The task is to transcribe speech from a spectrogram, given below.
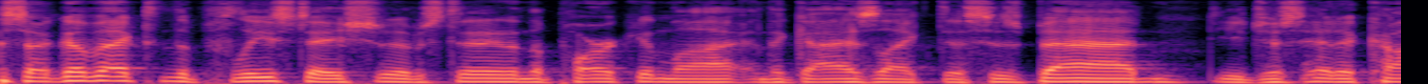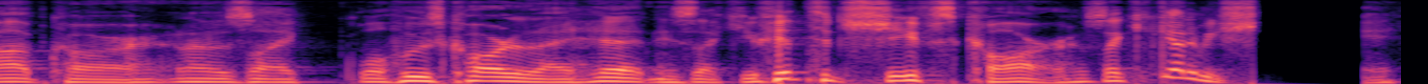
So I go back to the police station. I'm standing in the parking lot, and the guy's like, "This is bad. You just hit a cop car." And I was like, "Well, whose car did I hit?" And he's like, "You hit the chief's car." I was like, "You got to be." Shitty.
